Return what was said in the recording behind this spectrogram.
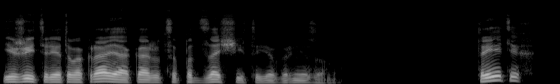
и жители этого края окажутся под защитой ее гарнизона. В-третьих,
